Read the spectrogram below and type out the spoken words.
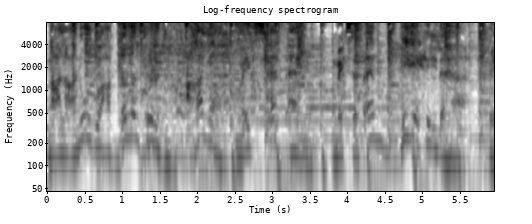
مع العنود وعبد الله الفريدي على ميكس أف أم. ميكس أف أم هي كلها في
